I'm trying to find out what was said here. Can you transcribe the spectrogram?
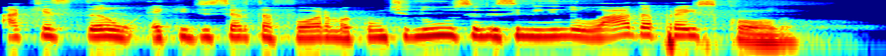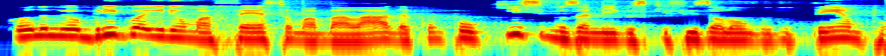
A questão é que, de certa forma, continuo sendo esse menino lá da pré-escola. Quando me obrigo a ir em uma festa ou uma balada com pouquíssimos amigos que fiz ao longo do tempo,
